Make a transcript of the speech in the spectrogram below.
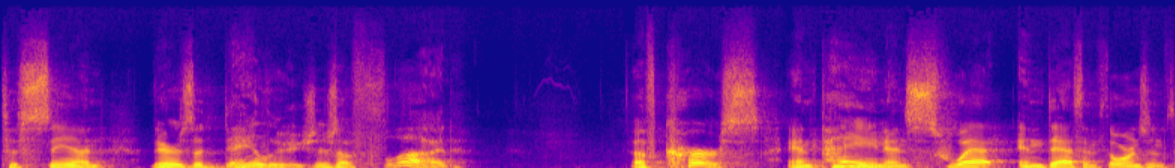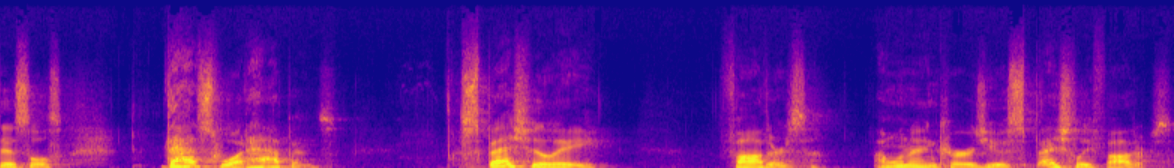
to sin, there's a deluge, there's a flood of curse and pain and sweat and death and thorns and thistles. That's what happens. Especially fathers. I want to encourage you, especially fathers.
